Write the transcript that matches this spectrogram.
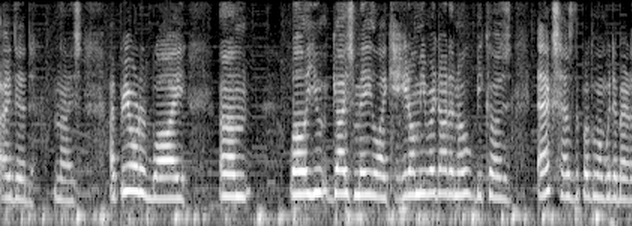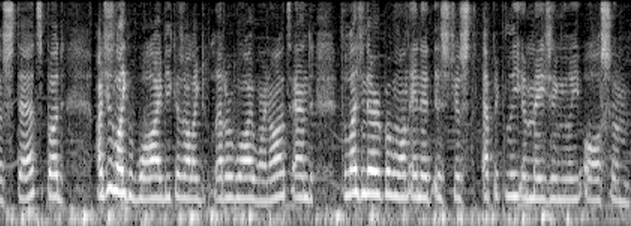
I did. Nice. I pre-ordered Y um, well, you guys may like hate on me right now, I don't know, because X has the Pokemon with the better stats, but I just like Y because I like the letter Y, why not? And the legendary Pokemon in it is just epically, amazingly awesome.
